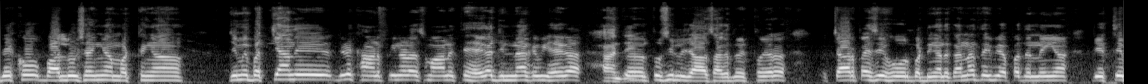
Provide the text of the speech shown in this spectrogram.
ਦੇਖੋ ਬਾਲੂ ਸ਼ਾਹੀਆਂ ਮੱਠੀਆਂ ਜਿਵੇਂ ਬੱਚਿਆਂ ਦੇ ਜਿਹੜੇ ਖਾਣ ਪੀਣ ਵਾਲਾ ਸਮਾਨ ਇੱਥੇ ਹੈਗਾ ਜਿੰਨਾ ਕੁ ਵੀ ਹੈਗਾ ਤੁਸੀਂ ਲਿਜਾ ਸਕਦੇ ਹੋ ਇੱਥੋਂ ਯਾਰ। ਚਾਰ ਪੈਸੇ ਹੋਰ ਵੱਡੀਆਂ ਦੁਕਾਨਾਂ ਤੇ ਵੀ ਆਪਾਂ ਦਿੰਨੇ ਹੀ ਆ। ਜੇ ਇੱਥੇ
